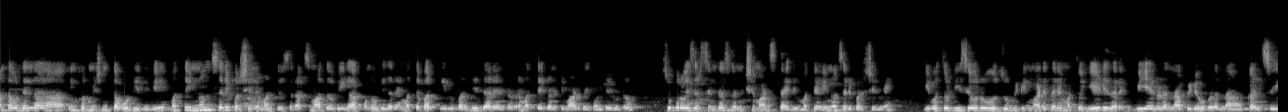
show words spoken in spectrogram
ಅಂಥವ್ರದ್ದೆಲ್ಲ ಇನ್ಫಾರ್ಮೇಷನ್ ತಗೊಂಡಿದ್ದೀವಿ ಮತ್ತು ಇನ್ನೊಂದು ಸರಿ ಪರಿಶೀಲನೆ ಮಾಡ್ತೀವಿ ಸರ್. ಅಕಸ್ಮಾತ್ ಬೀಗ ಹಾಕೊಂಡು ಹೋಗಿದ್ದಾರೆ, ಮತ್ತೆ ಬರ್ತೀವಿ ಬಂದಿದ್ದಾರೆ ಅಂತಂದರೆ ಮತ್ತೆ ಗಣತಿ ಮಾಡಬೇಕು ಅಂತ ಹೇಳ್ಬಿಟ್ಟು ಸೂಪರ್ವೈಸರ್ಸಿಂದ ಸಮೀಕ್ಷೆ ಮಾಡಿಸ್ತಾ ಇದ್ದೀವಿ ಮತ್ತೆ ಇನ್ನೊಂದು ಸರಿ ಪರಿಶೀಲನೆ. ಇವತ್ತು ಡಿ ಸಿ ಅವರು ಝೂಮ್ ಮೀಟಿಂಗ್ ಮಾಡಿದ್ದಾರೆ ಮತ್ತು ಹೇಳಿದ್ದಾರೆ. ಬಿ ಎಗಳನ್ನು ಪಿ ಡಿ ಒಗಳನ್ನು ಕಳಿಸಿ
